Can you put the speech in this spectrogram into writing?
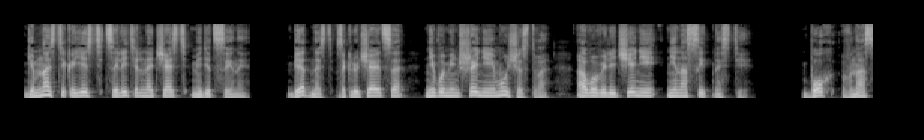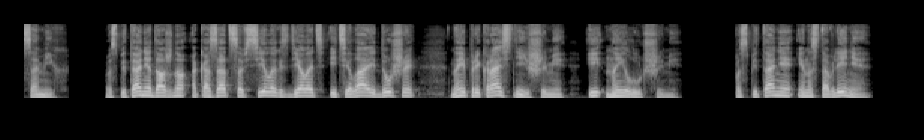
Гимнастика есть целительная часть медицины. Бедность заключается не в уменьшении имущества, а в увеличении ненасытности. Бог в нас самих. Воспитание должно оказаться в силах сделать и тела, и души наипрекраснейшими и наилучшими. Воспитание и наставление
